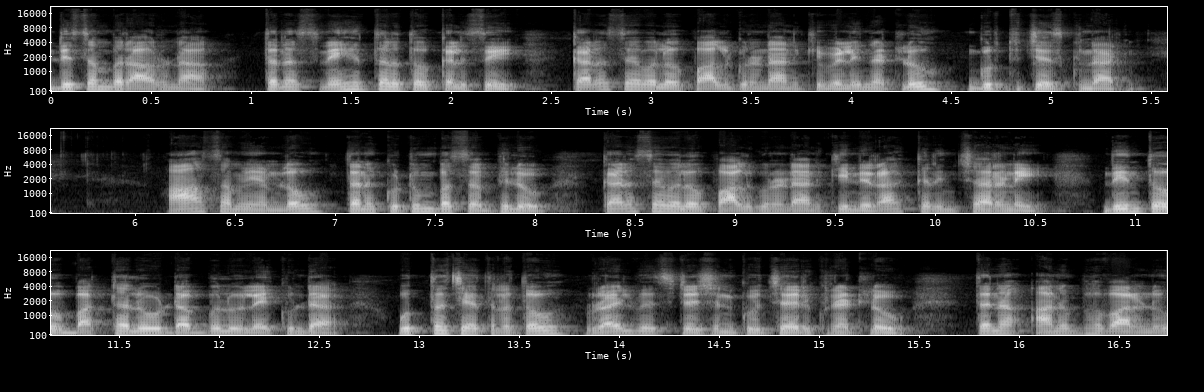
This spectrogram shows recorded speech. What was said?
డిసెంబర్ ఆరున తన స్నేహితులతో కలిసి కరసేవలో పాల్గొనడానికి వెళ్ళినట్లు గుర్తు చేసుకున్నారు. ఆ సమయంలో తన కుటుంబ సభ్యులు కరసేవలో పాల్గొనడానికి నిరాకరించారని దీంతో బట్టలు డబ్బులు లేకుండా ఉత్త చేతులతో రైల్వే స్టేషన్కు చేరుకున్నట్లు తన అనుభవాలను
